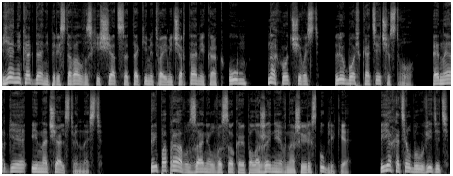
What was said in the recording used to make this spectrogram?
Я никогда не переставал восхищаться такими твоими чертами, как ум, находчивость, любовь к Отечеству, энергия и начальственность. Ты по праву занял высокое положение в нашей республике, и я хотел бы увидеть,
